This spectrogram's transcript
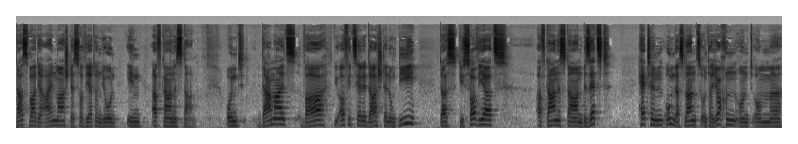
Das war der Einmarsch der Sowjetunion in Afghanistan. Und damals war die offizielle Darstellung die, dass die Sowjets Afghanistan besetzt hätten, um das Land zu unterjochen und um äh,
